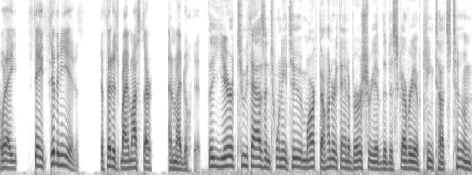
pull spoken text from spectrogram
when I stayed seven years to finish my master and my doctorate. The year 2022 marked the 100th anniversary of the discovery of King Tut's tomb.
